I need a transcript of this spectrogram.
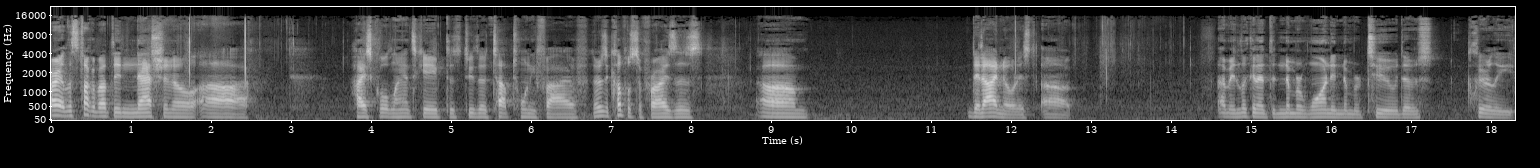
All right, let's talk about the national uh, high school landscape. Let's do the top 25. There's a couple surprises um, that I noticed. Uh, I mean, looking at the number one and number two, there's clearly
